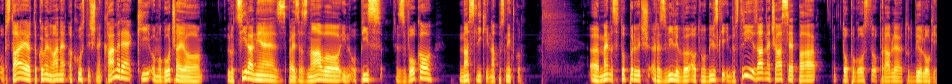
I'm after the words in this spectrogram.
Obstajajo tako imenovane akustične kamere, ki omogočajo lociranje, zaznavo in opis zvokov na sliki, na posnetku. Eh, Meni so to prvič razvili v avtomobilski industriji, zadnje čase pa to pogosto uporabljajo tudi biologi.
